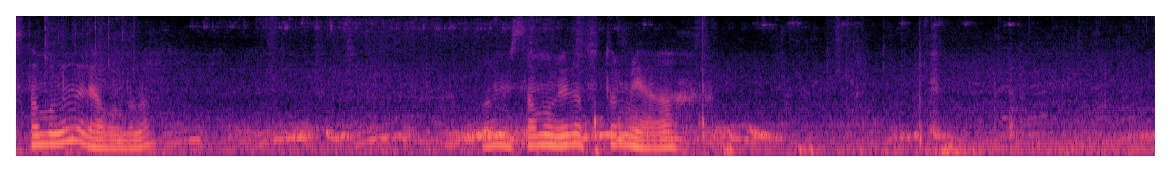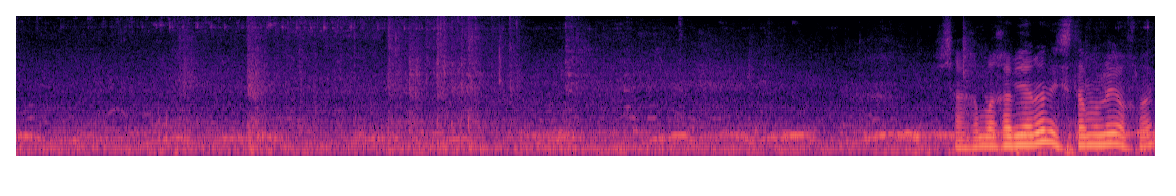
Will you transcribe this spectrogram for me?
İstanbul'u nereye kondu lan? Oğlum İstanbul'u da tutur mu ya? Şaka maka bir yana da İstanbul'u yok lan.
